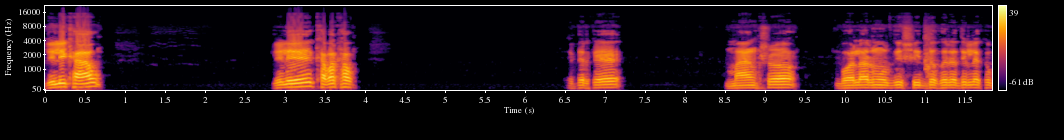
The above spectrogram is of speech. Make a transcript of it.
লিলি খাও। লিলি খাবার খাও। এদেরকে মাংস, ব্রয়লার মুরগি সিদ্ধ করে দিলে খুব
